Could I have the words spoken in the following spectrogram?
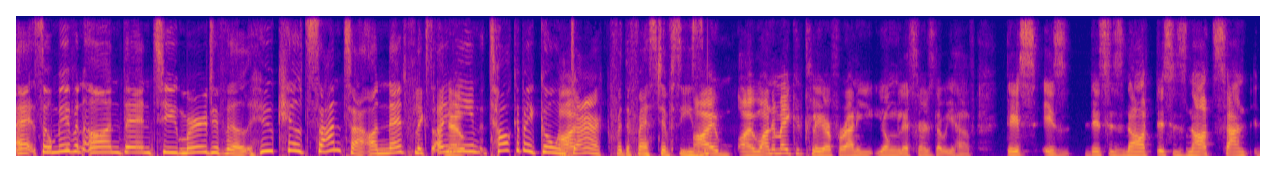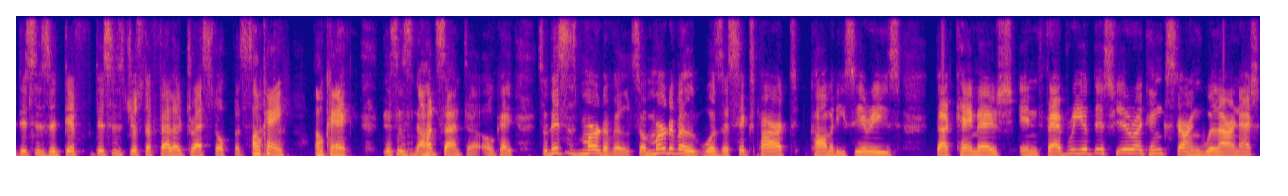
Uh, so moving on then to Murderville. Who Killed Santa on Netflix? I Now, mean, talk about going I- dark for the festive season. I I want to make it clear for any young listeners that we have. This is this is not this is not Santa. This is a diff. This is just a fella dressed up as Santa. okay, okay. This is not Santa. Okay. So this is Murderville. So Murderville was a six-part comedy series that came out in February of this year, I think, starring Will Arnett.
